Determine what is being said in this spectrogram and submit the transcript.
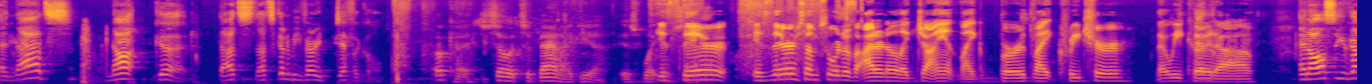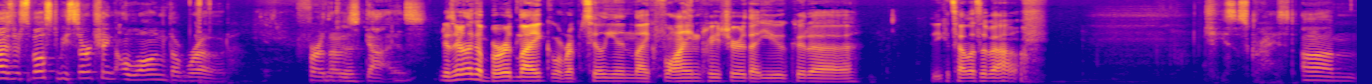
and that's not good that's that's going to be very difficult Okay, so it's a bad idea, is what you're Is saying. there is there some sort of I don't know like giant like bird like creature that we could uh and also you guys are supposed to be searching along the road for Okay. those guys is there like a bird like or reptilian like flying creature that you could uh that you could tell us about? jesus christ um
